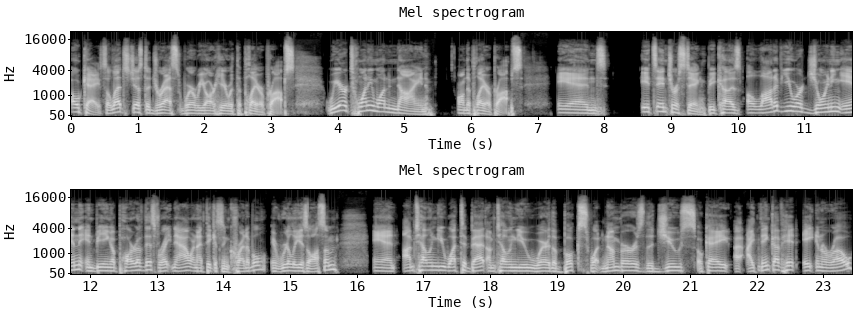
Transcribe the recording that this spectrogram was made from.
Okay, so let's just address where we are here with the player props. We are 21 9 on the player props. And it's interesting because a lot of you are joining in and being a part of this right now. And I think it's incredible. It really is awesome. And I'm telling you what to bet. I'm telling you where the books, what numbers, the juice. Okay. I, think I've hit eight in a row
